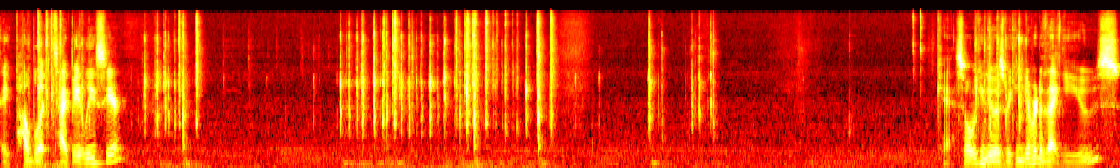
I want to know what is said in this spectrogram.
a public type alias here. Okay, so what we can do is we can get rid of that use.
